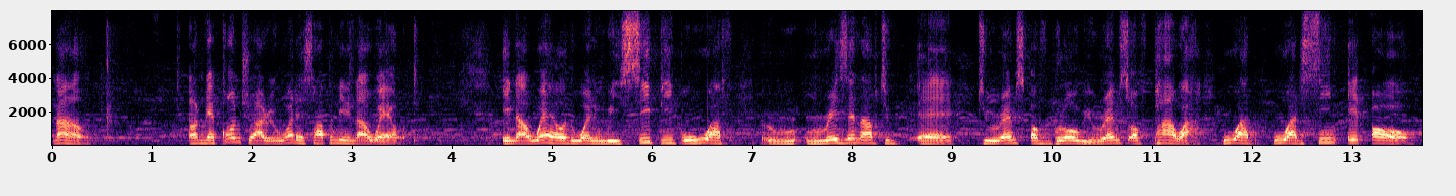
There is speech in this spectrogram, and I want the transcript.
Now, on the contrary, what is happening in our world? In our world, when we see people who have risen up to uh, to realms of glory, realms of power, who had who had seen it all,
